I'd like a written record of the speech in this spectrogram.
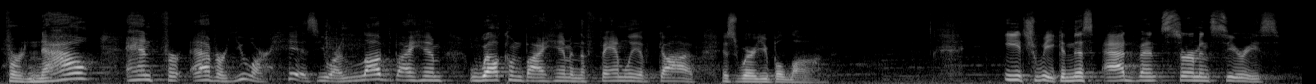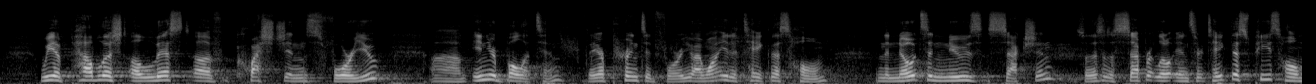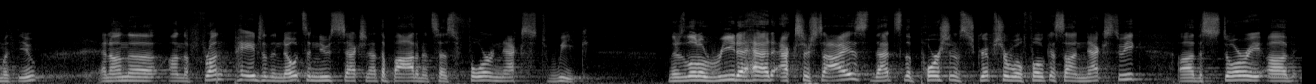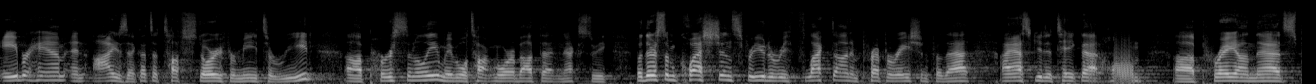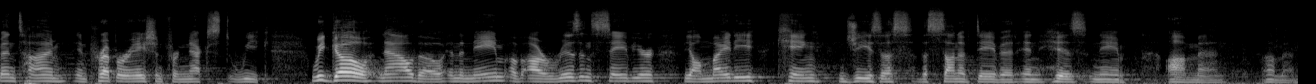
for now and forever. You are His. You are loved by Him, welcomed by Him, and the family of God is where you belong. Each week in this Advent sermon series, we have published a list of questions for you um, in your bulletin. They are printed for you. I want you to take this home in the notes and news section. So, this is a separate little insert. Take this piece home with you. And on the, on the front page of the notes and news section at the bottom, it says for next week. there's a little read ahead exercise. That's the portion of scripture we'll focus on next week. Uh, the story of Abraham and Isaac. That's a tough story for me to read uh, personally. Maybe we'll talk more about that next week. But there's some questions for you to reflect on in preparation for that. I ask you to take that home, uh, pray on that, spend time in preparation for next week. We go now, though, in the name of our risen Savior, the Almighty King Jesus, the Son of David, in his name. Amen. Amen.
